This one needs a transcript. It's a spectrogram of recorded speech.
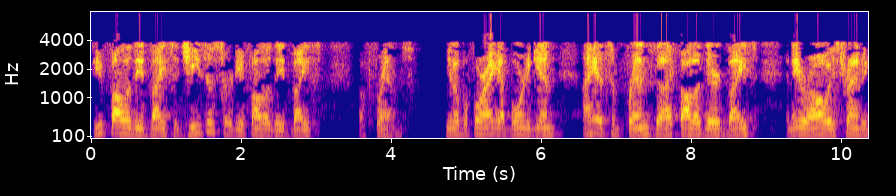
Do you follow the advice of Jesus or do you follow the advice of friends? You know, before I got born again, I had some friends that I followed their advice and they were always trying to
